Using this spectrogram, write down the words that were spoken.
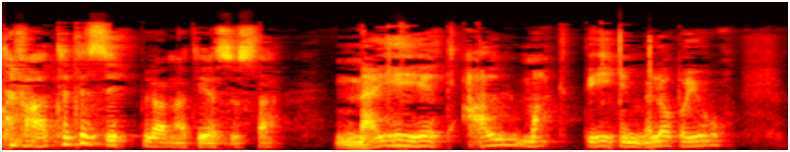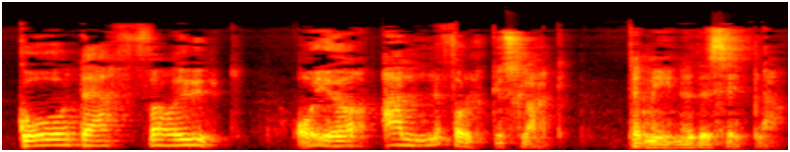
Det var til disiplene at Jesus sa, 'Meg er gitt all makt i himmel og på jord'. Gå derfor ut og gjør alle folkeslag til mine disipler.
